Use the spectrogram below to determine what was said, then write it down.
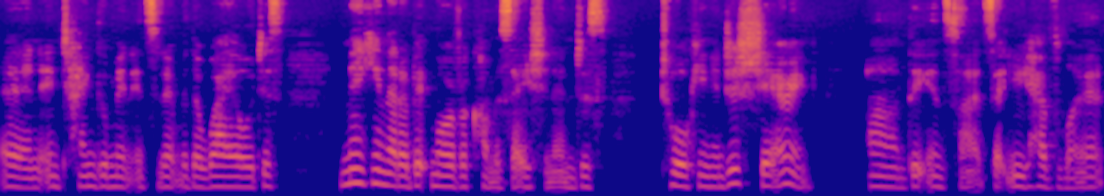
an entanglement incident with a whale, just making that a bit more of a conversation and just talking and just sharing um, the insights that you have learned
